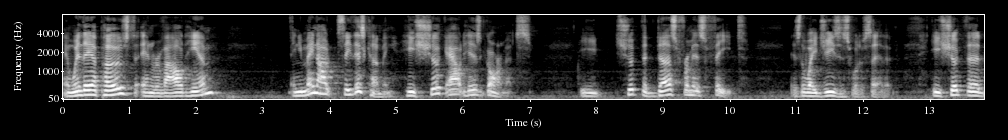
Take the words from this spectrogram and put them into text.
And when they opposed and reviled him, and you may not see this coming, he shook out his garments. He shook the dust from his feet, is the way Jesus would have said it. He shook the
